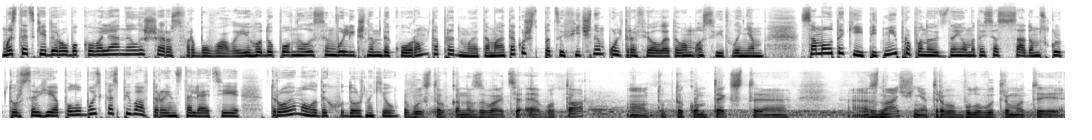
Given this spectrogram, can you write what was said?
Мистецький доробок коваля не лише розфарбували, його доповнили символічним декором та предметами, а також специфічним ультрафіолетовим освітленням. Саме у такій пітьмі пропонують знайомитися з садом скульптур Сергія Полуботька, співавтори інсталяції, троє молодих художників. Виставка називається Евотар, тобто контекст е, е, значення треба було витримати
